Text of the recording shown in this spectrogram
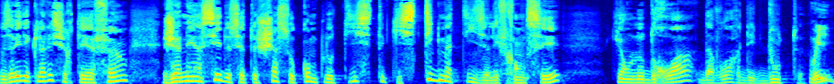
Vous avez déclaré sur TF1, j'en ai assez de cette chasse aux complotistes qui stigmatise les Français qui ont le droit d'avoir des doutes. Oui,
